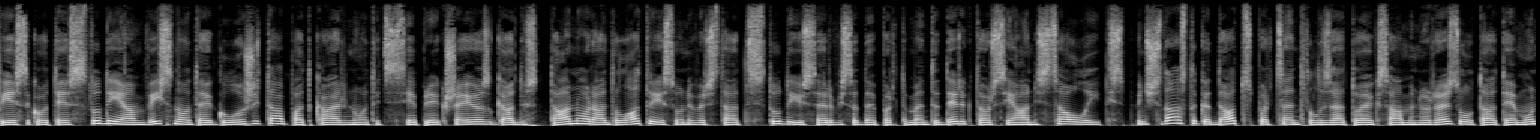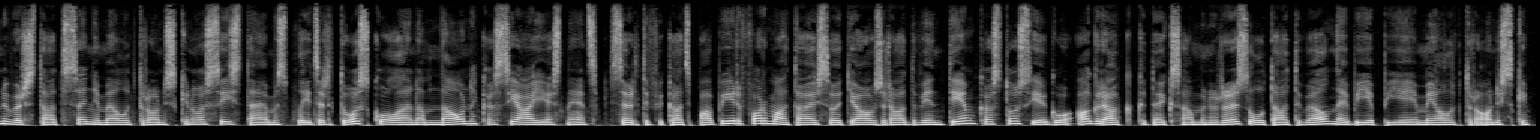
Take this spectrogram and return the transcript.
Piesakoties studijām, viss notiek gluži tāpat, kā ir noticis iepriekšējos gadus. Tā norāda Latvijas Universitātes studiju servisa departamenta direktors Jānis Saulītis. Viņš stāsta, ka datus par centralizēto eksāmenu rezultātiem universitāte saņem elektroniski no sistēmas, līdz ar to skolēnam nav nekas jāiesniedz. Certifikāts papīra formātā esot jāuzrāda vien tiem, kas tos ieguva agrāk, kad eksāmenu rezultāti vēl nebija pieejami elektroniski.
